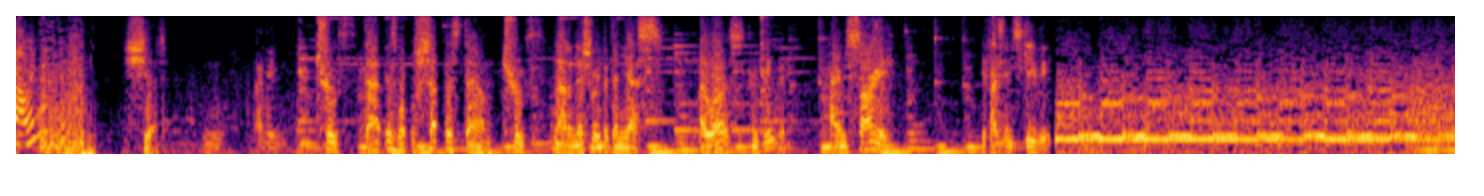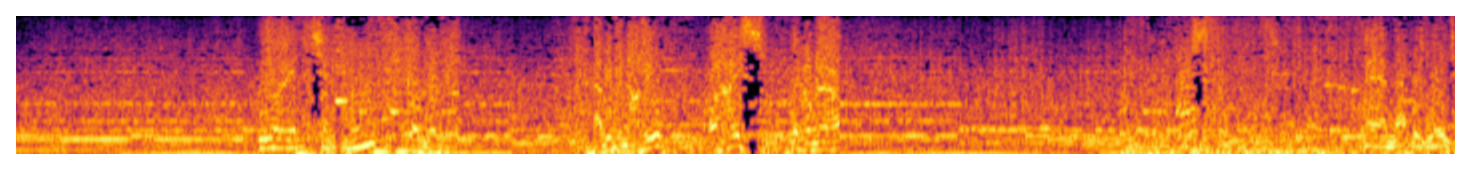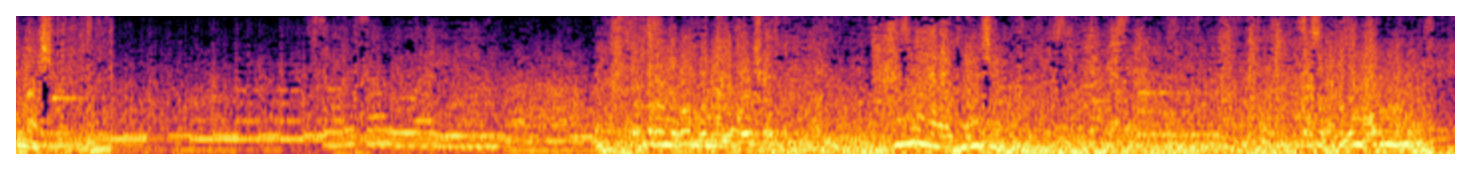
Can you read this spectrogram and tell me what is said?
calling? Shit. I mean, truth. That is what will shut this down. Truth. Not initially, but then yes. I was, completely. I am sorry if I seem skeevy. You're a gentleman? Problem. Have you been naughty? Or nice? Look, now. Uh, Man, that was way too much. Only one who would know your poetry. How do you know I like poetry? Doesn't everyone know?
